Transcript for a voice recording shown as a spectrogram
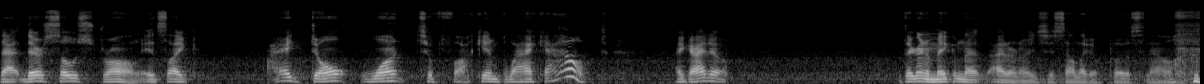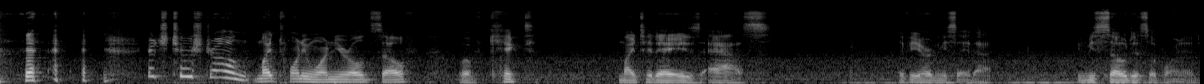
that they're so strong. It's like I don't want to fucking black out. Like I don't. They're gonna make them that. I don't know. He just sound like a puss now. it's too strong. My 21 year old self would have kicked my today's ass if he heard me say that. He'd be so disappointed.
